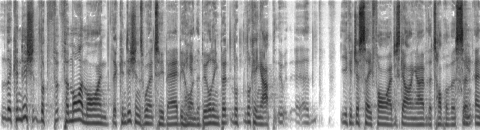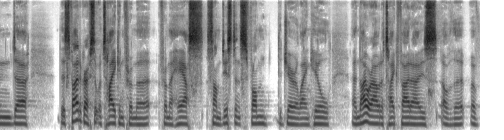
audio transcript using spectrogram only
the condition look for, for my mind, the conditions weren't too bad behind yeah. the building, but look looking up, uh, you could just see fire just going over the top of us, and yeah. and uh, there's photographs that were taken from a from a house some distance from the Jeeralang Hill and they were able to take photos of the of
